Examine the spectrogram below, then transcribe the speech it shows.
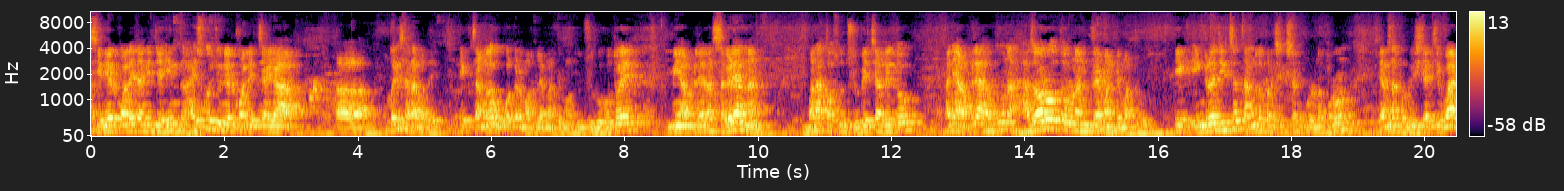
senior college आणि जय हिंद हायस्कूल ज्युनियर कॉलेजच्या या परिसरामध्ये एक चांगला उपक्रम आपल्या माध्यमातून सुरू होतोय. मी आपल्याला सगळ्यांना मनापासून शुभेच्छा देतो आणि आपल्या हातून हजारो तरुणांच्या माध्यमातून एक इंग्रजीचं चांगलं प्रशिक्षण पूर्ण करून त्यांना भविष्याची वाट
